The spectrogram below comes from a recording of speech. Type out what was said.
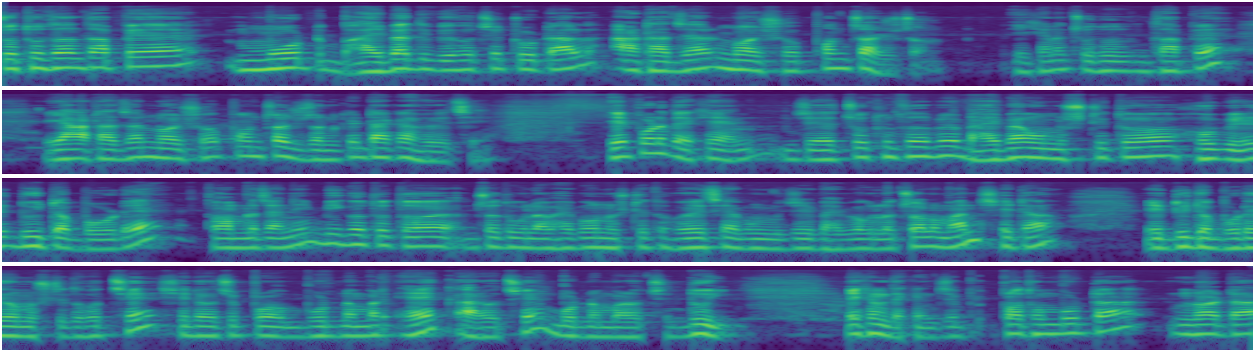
চতুর্থ ধাপে মোট ভাইবা দিবে হচ্ছে টোটাল আট হাজার নয়শো পঞ্চাশ জন। এখানে চতুর্থ ধাপে এই আট হাজার নয়শো পঞ্চাশ জনকে ডাকা হয়েছে। এরপরে দেখেন যে চতুর্থ ধাপে ভাইবা অনুষ্ঠিত হবে দুইটা বোর্ডে তো আমরা জানি বিগত তো যতগুলো ভাইবা অনুষ্ঠিত হয়েছে এবং যে ভাইবাগুলো চলমান, সেটা এই দুইটা বোর্ডে অনুষ্ঠিত হচ্ছে। সেটা হচ্ছে বোর্ড নাম্বার এক আর হচ্ছে বোর্ড নাম্বার হচ্ছে দুই। এখানে দেখেন যে প্রথম বোর্ডটা নয়টা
